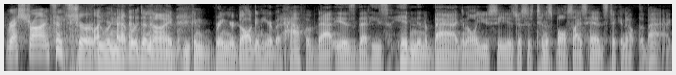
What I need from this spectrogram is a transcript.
restaurants and stuff. Sure, we were that. never denied you can bring your dog in here, but half of that is that he's hidden in a bag and all you see is just his tennis ball size head sticking out the bag.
